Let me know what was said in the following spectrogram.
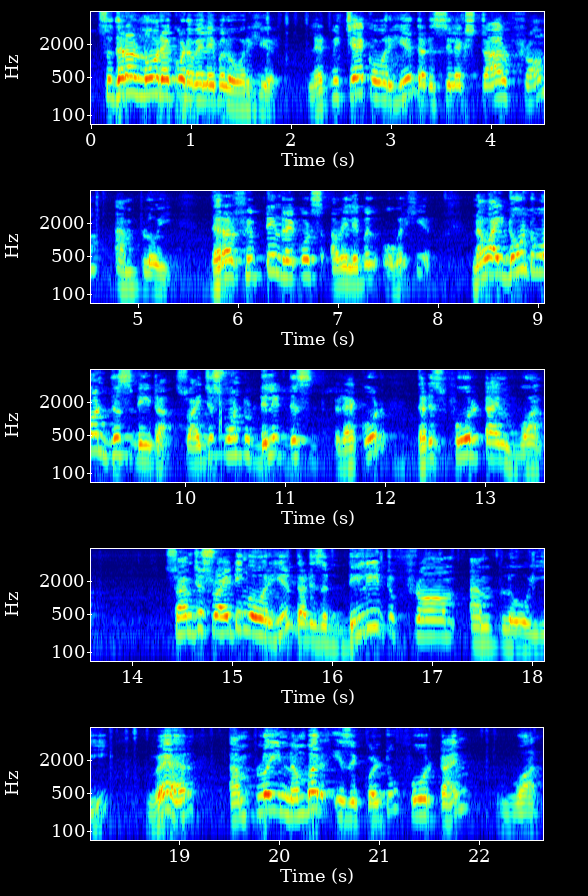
So there are no record available over here. Let me check over here that is select star from employee. There are 15 records available over here. Now I don't want this data. So I just want to delete this record that is 4 times 1. So I'm just writing over here that is a delete from employee where employee number is equal to 4 times 1.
